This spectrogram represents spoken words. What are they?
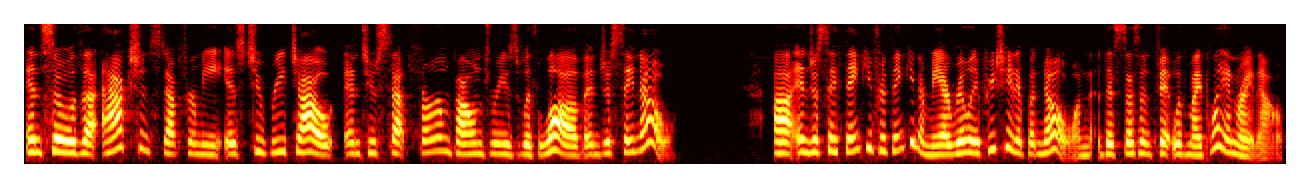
And so the action step for me is to reach out and to set firm boundaries with love and just say no uh, and just say thank you for thinking of me. I really appreciate it, but no, I'm, this doesn't fit with my plan right now.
